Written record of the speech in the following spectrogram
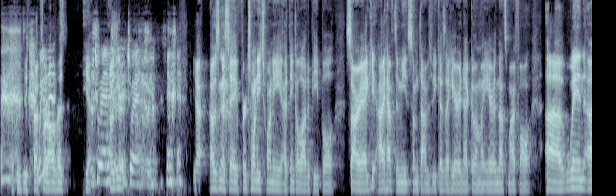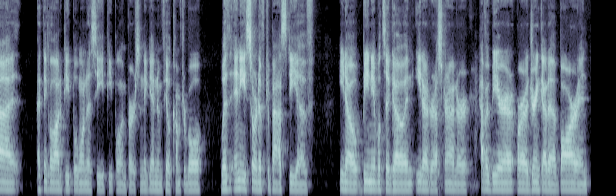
I think spoke for all of us. Yeah, 20, gonna, 20. yeah, I was going to say for 2020, I think a lot of people. Sorry, I I have to mute sometimes because I hear an echo in my ear, and that's my fault. Uh, when uh, I think a lot of people want to see people in person again and feel comfortable with any sort of capacity of, you know, being able to go and eat at a restaurant or have a beer or a drink at a bar and,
